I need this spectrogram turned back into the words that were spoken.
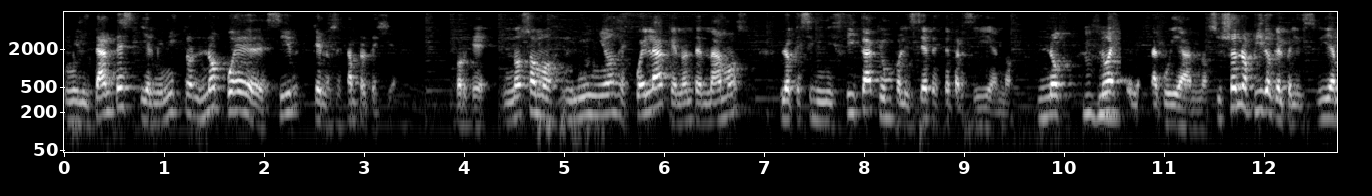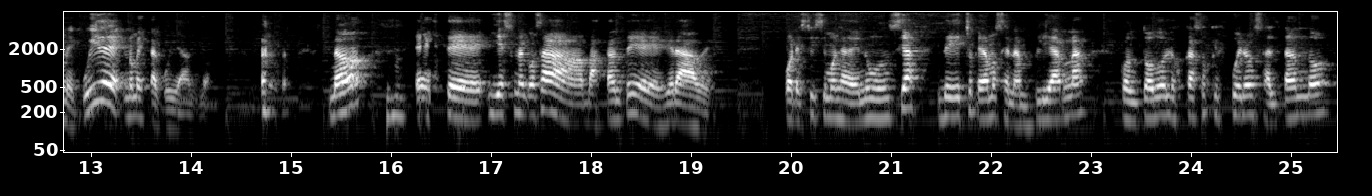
militantes y el ministro no puede decir que nos están protegiendo, porque no somos niños de escuela que no entendamos lo que significa que un policía te esté persiguiendo. No, no es que me está cuidando. Si yo no pido que el policía me cuide, no me está cuidando. ¿No? este, y es una cosa bastante grave. Por eso hicimos la denuncia. De hecho, quedamos en ampliarla con todos los casos que fueron saltando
